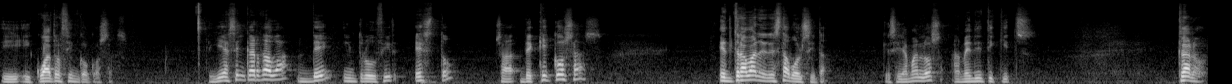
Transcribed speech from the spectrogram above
y, cuatro o cinco cosas. Y ella se encargaba de introducir esto, o sea, de qué cosas entraban en esta bolsita, que se llaman los amenity kits. Claro,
